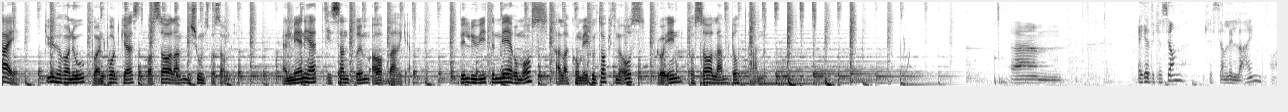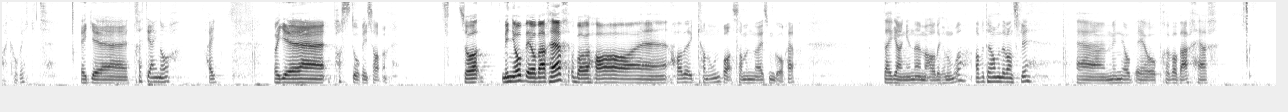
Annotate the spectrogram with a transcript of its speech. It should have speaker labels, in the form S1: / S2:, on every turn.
S1: Hei, du hører nå på en podkast fra Salem misjonsforsamling. En menighet i sentrum av Bergen. Vil du vite mer om oss eller komme i kontakt med oss, gå inn på salem.no.
S2: Um, jeg heter Kristian. Kristian Lilleheim, for å være korrekt. Jeg er 31 år. Hei. Og jeg er pastor i Salem. Så min jobb er å være her og bare ha, eh, ha det kanonbra sammen med de som går her. De gangene vi har det kanonbra. Av og til har vi det vanskelig. Eh, min jobb er å prøve å være her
